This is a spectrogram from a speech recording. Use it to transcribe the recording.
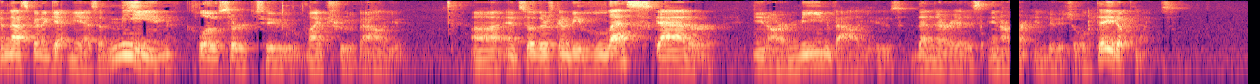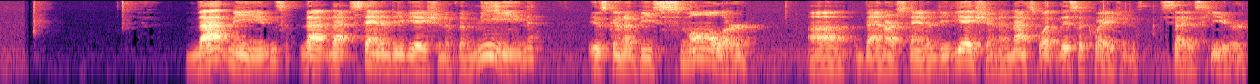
and that's going to get me as a mean closer to my true value. Uh, and so there's going to be less scatter in our mean values than there is in our individual data points. That means that that standard deviation of the mean is going to be smaller uh, than our standard deviation. And that's what this equation says here.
